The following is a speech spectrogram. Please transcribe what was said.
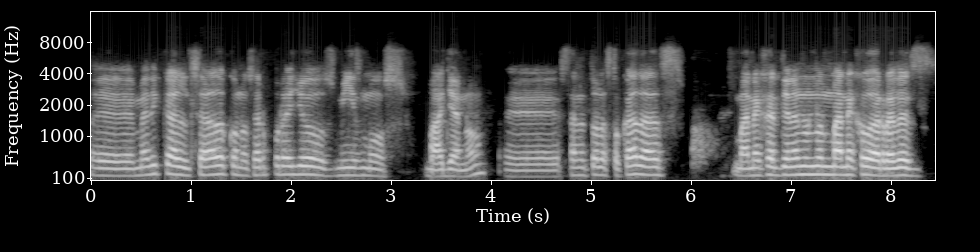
eh, Medical se ha dado a conocer por ellos mismos, vaya, ¿no? Eh, están en todas las tocadas, manejan, tienen un manejo de redes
